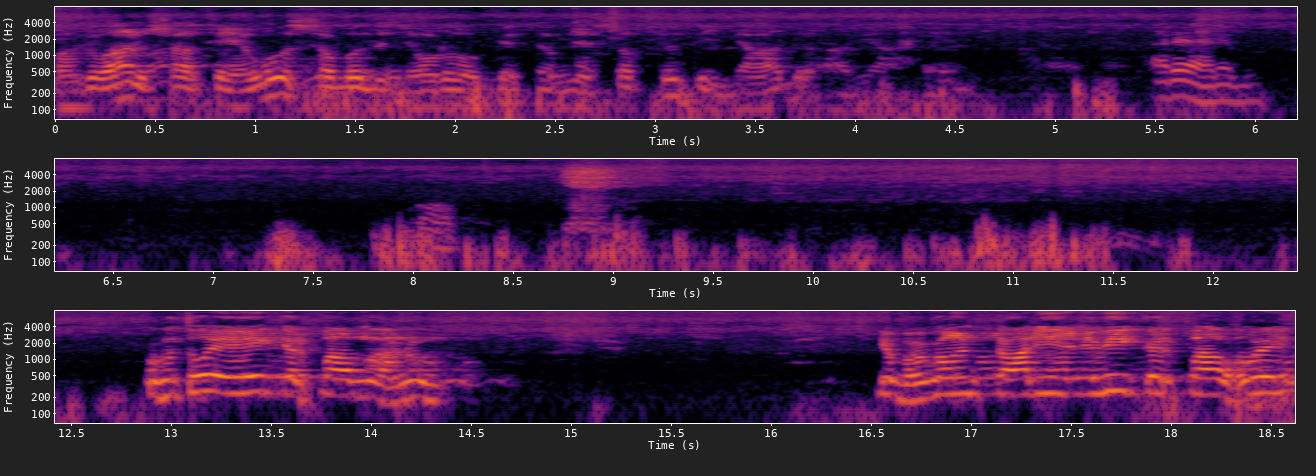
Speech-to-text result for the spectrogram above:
ભગવાન સાથે એવો સંબંધ જોડો કે તમને સતત યાદ આવ્યા છે અરે અરે હું તો એ કૃપા માનું કે ભગવાન તારી એવી કૃપા હોય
